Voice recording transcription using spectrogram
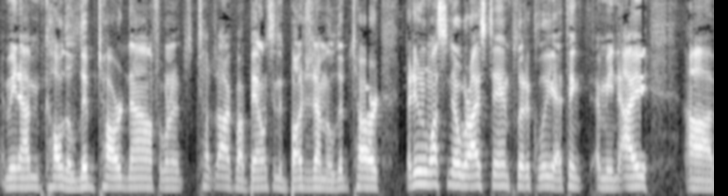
I mean, I'm called a libtard now. If I want to talk about balancing the budget, I'm a libtard. If anyone wants to know where I stand politically, I think, I mean, I uh,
